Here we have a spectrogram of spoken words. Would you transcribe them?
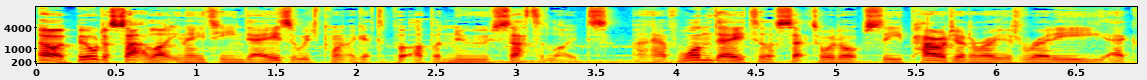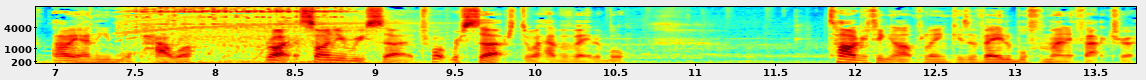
Oh, I build a satellite in 18 days, at which point I get to put up a new satellite. I have one day till a sectoid opsy, power generator is ready. Oh yeah, I need more power. Right, assign your research. What research do I have available? Targeting uplink is available for manufacturer.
